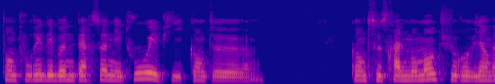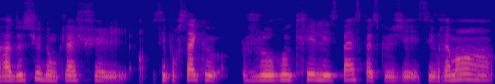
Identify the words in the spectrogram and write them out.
t'entourer des bonnes personnes et tout. Et puis quand euh, quand ce sera le moment, tu reviendras dessus. Donc là. C'est pour ça que je recrée l'espace parce que. C'est vraiment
